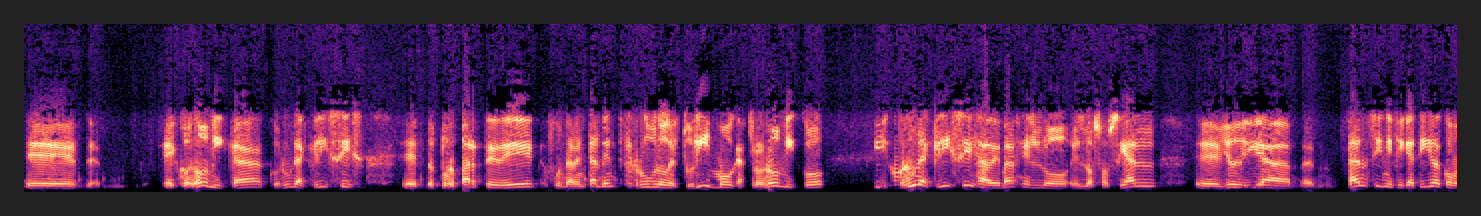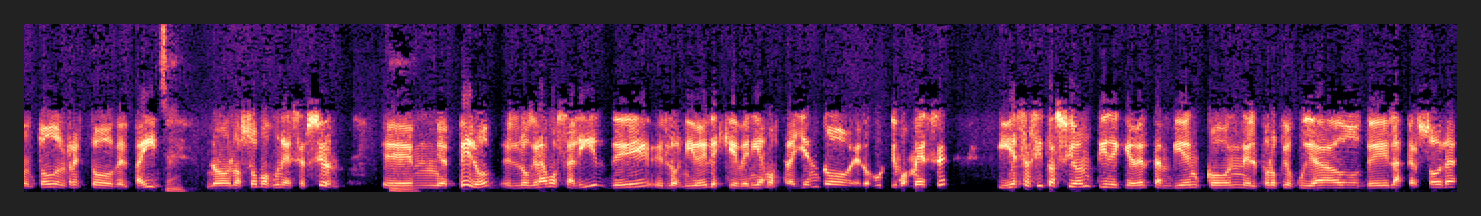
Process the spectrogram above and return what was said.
eh, económica, con una crisis por parte de fundamentalmente el rubro del turismo, gastronómico, y con una crisis además en lo, en lo social, yo diría, tan significativa como en todo el resto del país. No, no somos una excepción. Eh, pero logramos salir de los niveles que veníamos trayendo en los últimos meses y esa situación tiene que ver también con el propio cuidado de las personas,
